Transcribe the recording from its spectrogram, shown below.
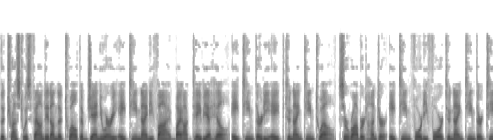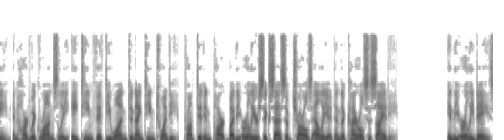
the trust was founded on 12 January 1895 by Octavia Hill (1838–1912), Sir Robert Hunter (1844–1913), and Hardwicke Rawnsley (1851–1920), prompted in part by the earlier success of Charles Eliot and the Kyrle Society. In the early days,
